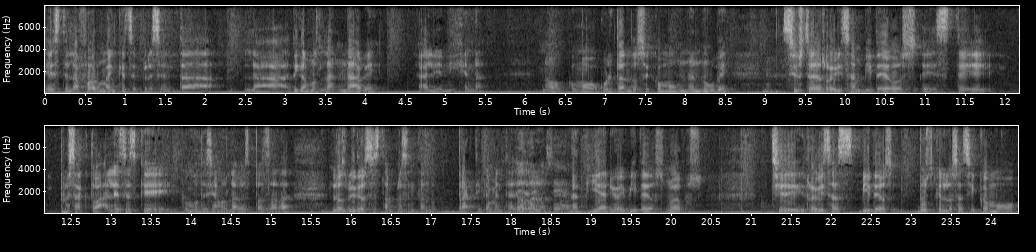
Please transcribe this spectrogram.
Este, la forma en que se presenta la, digamos, la nave alienígena ¿no? Como ocultándose como una nube. Si ustedes revisan videos, este, pues actuales, es que, como decíamos la vez pasada, los videos se están presentando prácticamente a diario. A diario hay videos nuevos. Si revisas videos, búsquenlos así como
